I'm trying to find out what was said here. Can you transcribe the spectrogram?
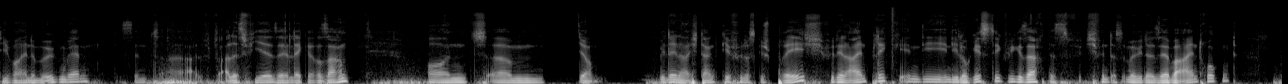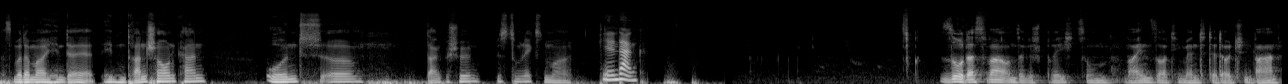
die Weine mögen werden. Das sind äh, alles vier sehr leckere Sachen. Und ähm, ja, Milena, ich danke dir für das Gespräch, für den Einblick in die, in die Logistik. Wie gesagt, das, ich finde das immer wieder sehr beeindruckend, dass man da mal hinter, hinten dran schauen kann. Und äh, Dankeschön, bis zum nächsten Mal. Vielen Dank. So, das war unser Gespräch zum Weinsortiment der Deutschen Bahn.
